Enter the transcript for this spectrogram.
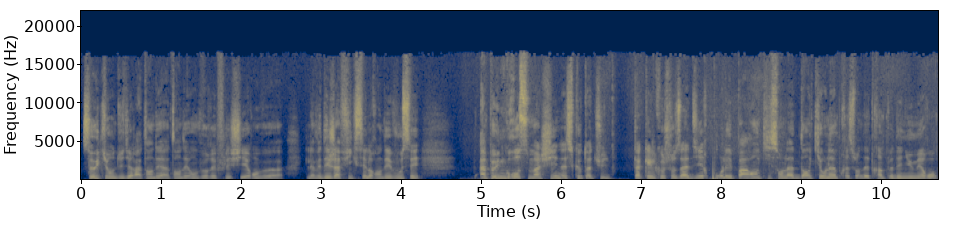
Ceux qui ont dû dire attendez, attendez, on veut réfléchir, on veut. Il avait déjà fixé le rendez-vous. C'est un peu une grosse machine. Est-ce que toi tu as quelque chose à dire pour les parents qui sont là-dedans, qui ont l'impression d'être un peu des numéros?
